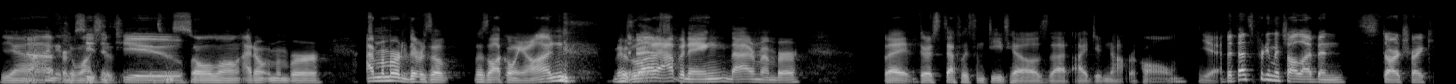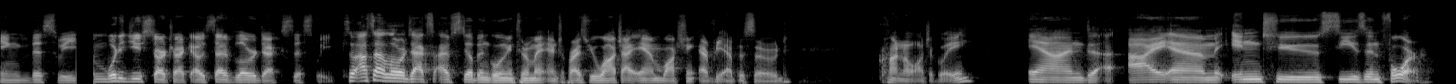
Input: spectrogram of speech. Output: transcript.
Yeah. uh, from season this. Two. so long. I don't remember. I remember there was a there's a lot going on. there's a lot happening that I remember, but there's definitely some details that I do not recall. Yeah, but that's pretty much all I've been Star Trekking this week. Um, What did you Star Trek outside of Lower Decks this week? So outside of Lower Decks, I've still been going through my Enterprise rewatch. I am watching every episode chronologically, and I am into season four.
